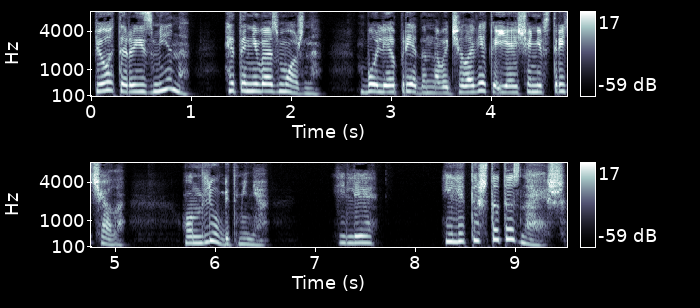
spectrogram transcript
Пётр и измена? Это невозможно. Более преданного человека я еще не встречала. Он любит меня. Или... Или ты что-то знаешь?»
